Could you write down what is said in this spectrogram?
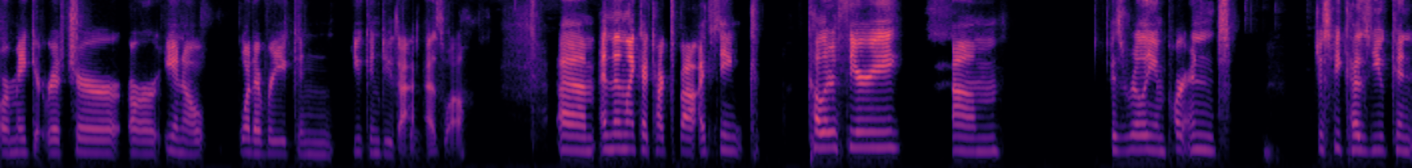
or make it richer or, you know, whatever you can, you can do that as well. Um, and then like I talked about, I think color theory um, is really important just because you can,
